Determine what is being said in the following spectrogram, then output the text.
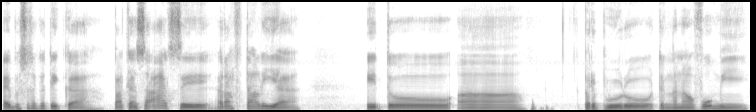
Episode ketiga pada saat si Raftalia itu uh, berburu dengan Naofumi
